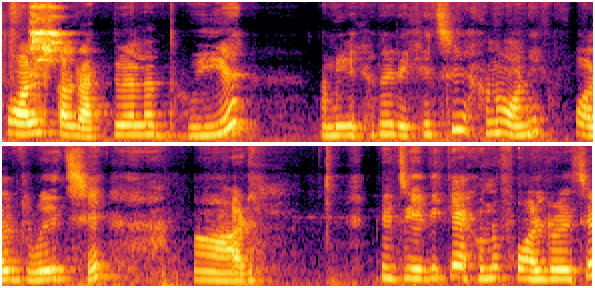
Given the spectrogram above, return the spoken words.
ফল কাল রাত্রিবেলা ধুইয়ে আমি এখানে রেখেছি এখনও অনেক ফল রয়েছে। আর এই যে এদিকে এখনও ফল রয়েছে,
